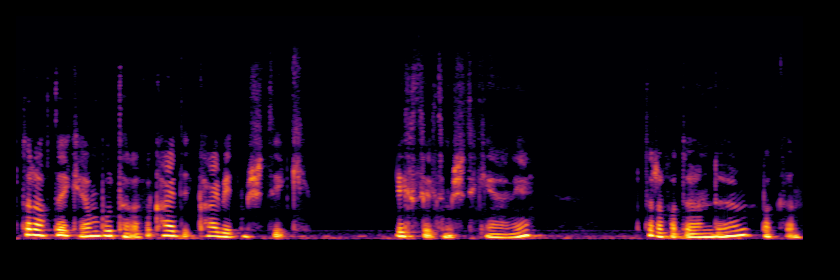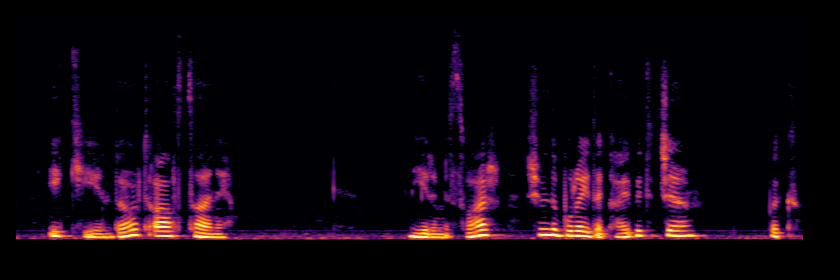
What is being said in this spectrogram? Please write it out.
Bu taraftayken bu tarafı kaybetmiştik. Eksiltmiştik yani. Bu tarafa döndüm. Bakın 2, 4, 6 tane yerimiz var. Şimdi burayı da kaybedeceğim. Bakın.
